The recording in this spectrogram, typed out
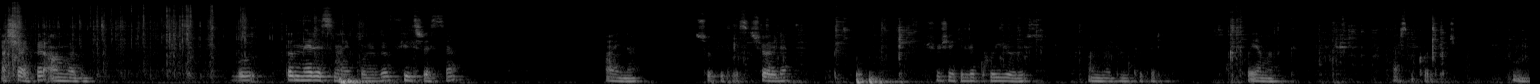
aşağı yukarı anladım. Bu da neresine koyuluyor? Filtresi. Aynen. Su filtresi. Şöyle. Şu şekilde koyuyoruz. Anladığım kadarıyla. Koyamadık. Ters mi koyduk acaba? Hmm.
